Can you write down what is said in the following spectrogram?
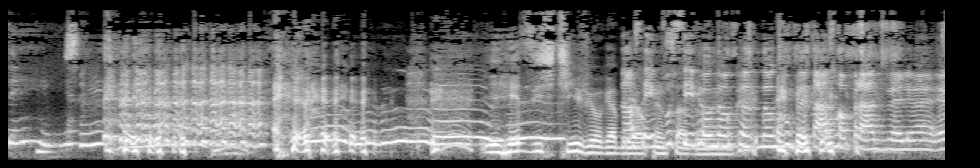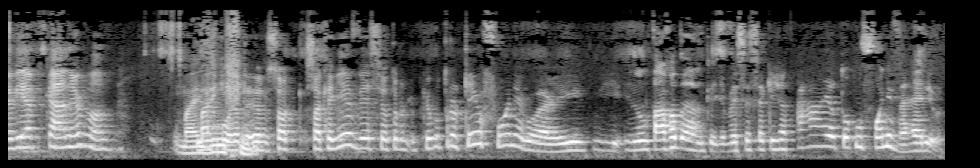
Irresistível, Gabriel. Nossa, é impossível não, não completar a sua frase, velho. É, eu ia ficar nervoso. Mas, Mas enfim. Pô, eu só, só queria ver se eu troquei. Porque eu troquei o fone agora e, e, não tava dando. Queria ver se esse aqui já. Ah, eu tô com fone velho.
